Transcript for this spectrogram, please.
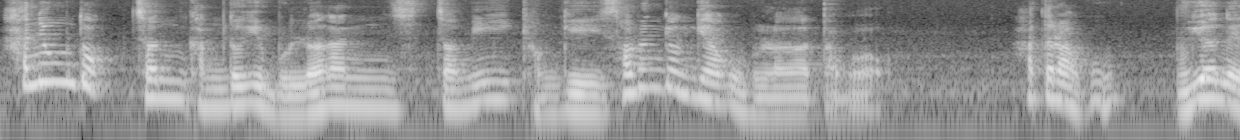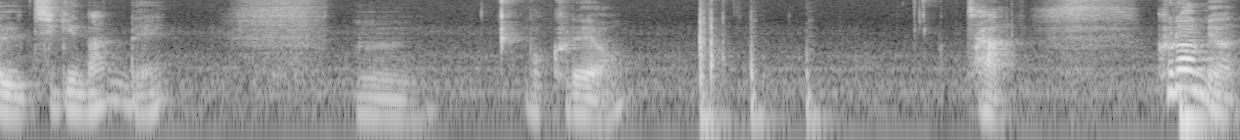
한용덕 전 감독이 물러난 시점이 경기 30경기하고 물러났다고 하더라고. 우연의 일치긴 한데. 음, 뭐 그래요. 자, 그러면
